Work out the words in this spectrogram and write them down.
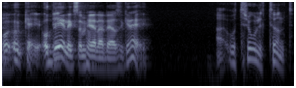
Och- Okej, och det är liksom hela deras grej. Otroligt tunt.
